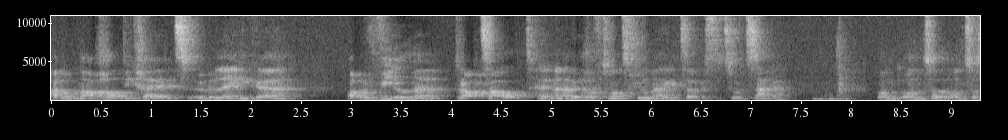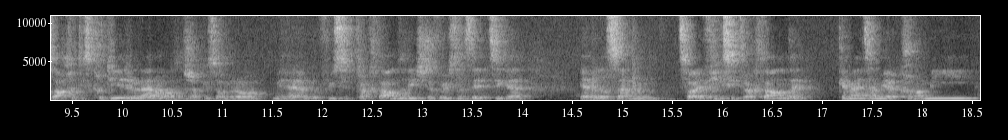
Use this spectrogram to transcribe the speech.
eben um Nachhaltigkeitsüberlegungen. Aber weil man daran zahlt, hat man natürlich auf das Gefühl, man hat jetzt etwas dazu zu sagen. Mhm. Und, und, so, und so Sachen diskutieren wir auch. Also das ist etwas, was wir auch wir haben auf unserer Traktandenliste für unsere Sitzungen ja, weil es ähm, zwei fixe Traktanten, gemeinsame Ökonomie,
